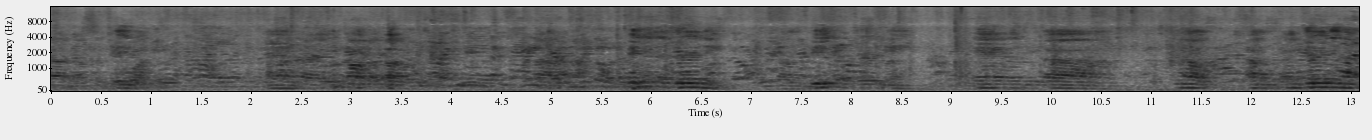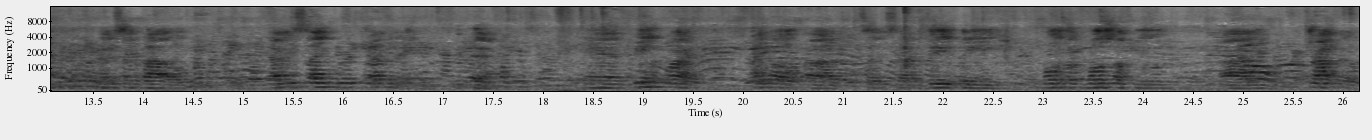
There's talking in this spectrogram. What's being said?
uh, sa J1. And about uh, being a journey, uh, being a journey, and uh, you know, ang, ang journey ng, ng isang tao, uh, it's like we're traveling with them. And being part, I know uh, sa J3, most of, most of you uh, travel,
